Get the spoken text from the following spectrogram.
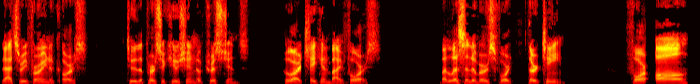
That's referring, of course, to the persecution of Christians who are taken by force. But listen to verse 4, 13. For all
